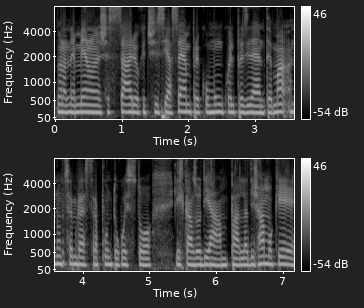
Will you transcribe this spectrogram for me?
non è nemmeno necessario che ci sia sempre comunque il presidente, ma non sembra essere appunto questo il caso di Ampal. Diciamo che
